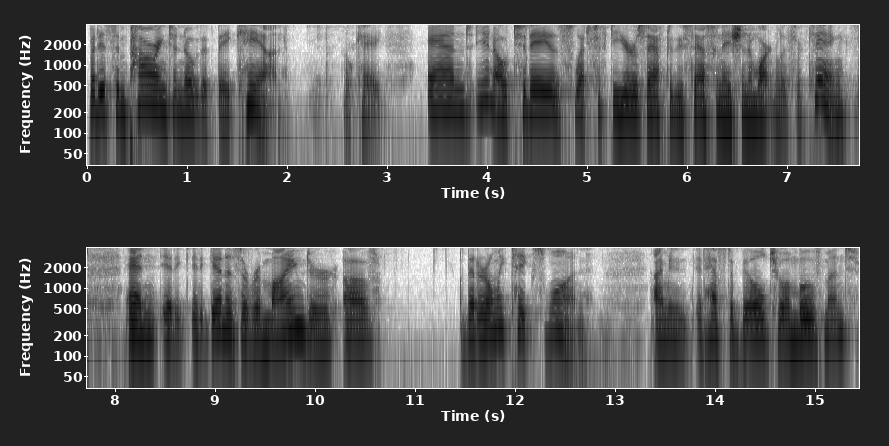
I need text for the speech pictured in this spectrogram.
But it's empowering to know that they can. Okay. And, you know, today is what, 50 years after the assassination of Martin Luther King. And it, it again is a reminder of that it only takes one I mean, it has to build to a movement.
